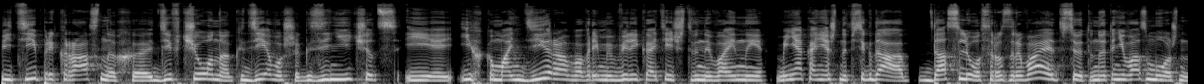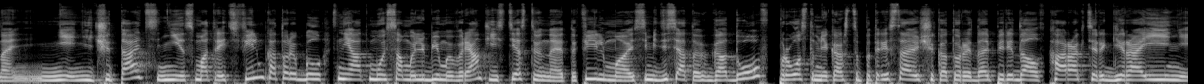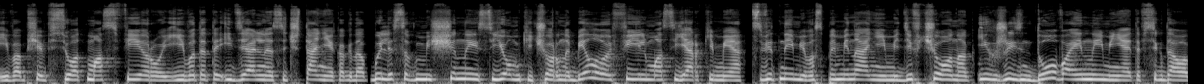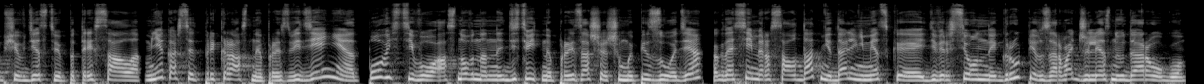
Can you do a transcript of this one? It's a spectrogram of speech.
пяти прекрасных э, девчонок, девушек, зеничец и их командира во время Великой Отечественной войны. Меня, конечно, всегда до слез разрывает все это, но это невозможно не, не читать, не смотреть фильм, который был снят. Мой самый любимый вариант, естественно, это фильм 70-х годов. Просто, мне кажется, потрясающий, который, да, передал характер героини и вообще всю атмосферу. И вот это идеальное сочетание, когда были совмещены съемки черно-белого фильма с яркими цветными воспоминаниями девчонок, их жизнь до войны, меня это всегда вообще в детстве потрясало. Мне кажется, это прекрасное произведение. Повесть его основана на действительно произошедшем эпизоде, когда семеро солдат не дали немецкой диверсионной группе взорвать железную дорогу.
